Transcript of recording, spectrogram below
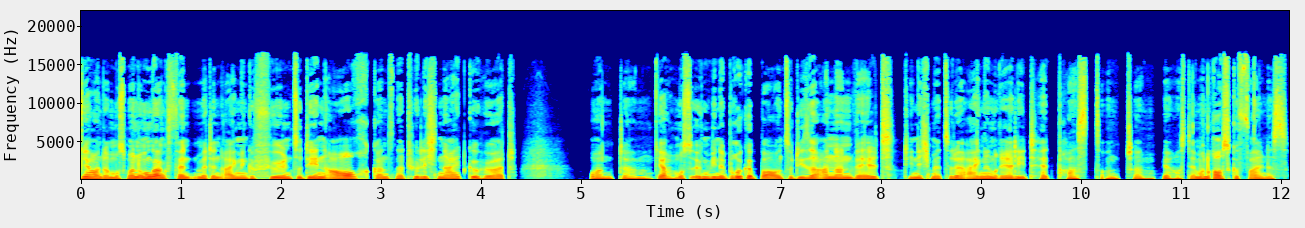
Ja, und da muss man Umgang finden mit den eigenen Gefühlen, zu denen auch ganz natürlich Neid gehört und ähm, ja, muss irgendwie eine Brücke bauen zu dieser anderen Welt, die nicht mehr zu der eigenen Realität passt und ähm, ja, aus der man rausgefallen ist.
